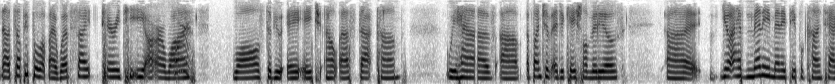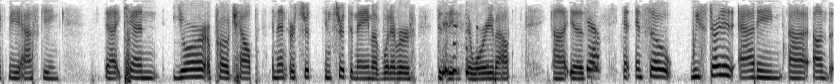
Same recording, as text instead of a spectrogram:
now tell people about my website, Terry, T-E-R-R-Y, Wahls, W-A-H-L-S dot com. We have uh, a bunch of educational videos. Uh, you know, I have many, many people contact me asking, uh, can your approach help? And then insert, insert the name of whatever disease they're worried about uh, is. Yeah. And, and so we started adding uh, on. The,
